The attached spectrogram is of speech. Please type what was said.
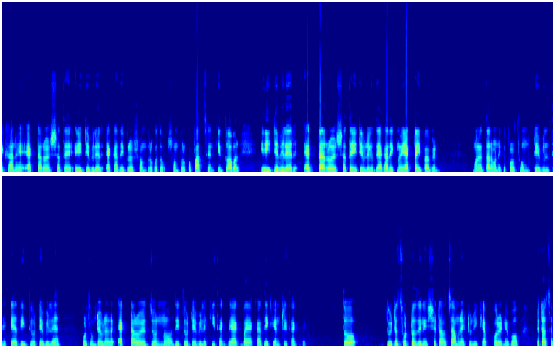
এখানে একটা রোয়ের সাথে এই টেবিলের একাধিক রোয়ের সম্পর্ক সম্পর্ক পাচ্ছেন, কিন্তু আবার এই টেবিলের একটা রোয়ের সাথে এই টেবিলে কিন্তু একাধিক নয়, একটাই পাবেন। মানে তার মানে কি? প্রথম টেবিল থেকে দ্বিতীয় টেবিলে, প্রথম টেবিলের একটা রোয়ের জন্য দ্বিতীয় টেবিলে কি থাকবে? এক বা একাধিক এন্ট্রি থাকবে। তো দুইটা ছোট্ট জিনিস, সেটা হচ্ছে আমরা একটু রিক্যাপ করে নেব। সেটা হচ্ছে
